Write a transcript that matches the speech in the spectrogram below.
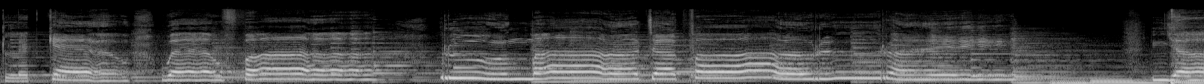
เกล็ดแก้ว แววฟ้า ร่วงมาจากฟ้าหรือไรหยา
